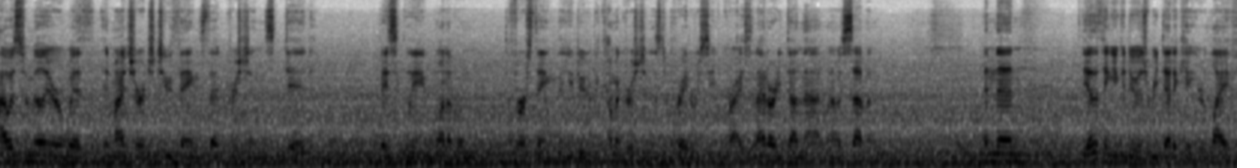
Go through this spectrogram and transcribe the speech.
I was familiar with, in my church, two things that Christians did. Basically, one of them, the first thing that you do to become a Christian is to pray to receive Christ. And I'd already done that when I was seven. And then the other thing you could do is rededicate your life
